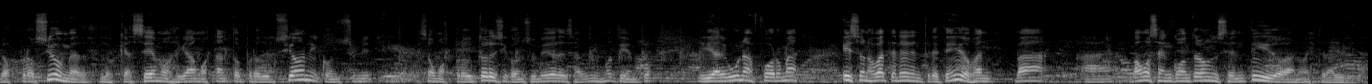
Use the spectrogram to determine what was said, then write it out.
los prosumers, los que hacemos, digamos, tanto producción y somos productores y consumidores al mismo tiempo, y de alguna forma eso nos va a tener entretenidos, va vamos a encontrar un sentido a nuestra vida.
